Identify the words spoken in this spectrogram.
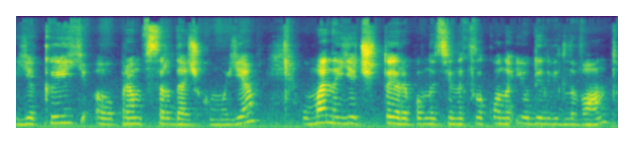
який е, прям в сердечко моє. У мене є 4 повноцінних флакона і один від Левант.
